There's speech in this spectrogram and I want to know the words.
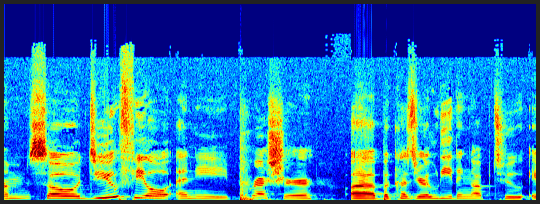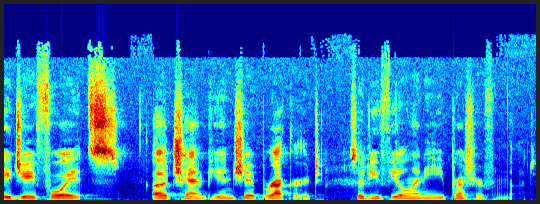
Um, so, do you feel any pressure uh, because you're leading up to AJ Foyt's uh, championship record? So, do you feel any pressure from that?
